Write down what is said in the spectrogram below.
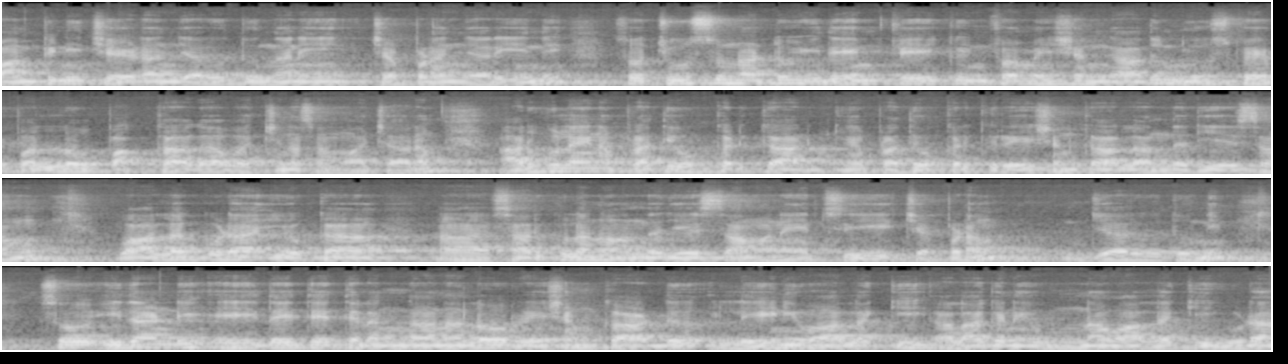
పంపిణీ చేయడం జరుగుతుందని చెప్పడం జరిగింది. సో చూస్తున్నట్టు ఇదేం ఫేక్ ఇన్ఫర్మేషన్ కాదు న్యూస్ పేపర్లో పక్కాగా వచ్చిన సమాచారం. అర్హులైన ప్రతి ఒక్కరికి ప్రతి ఒక్కరికి రేషన్ కార్డులు అందజేస్తాము. వాళ్ళకు కూడా ఈ యొక్క సరుకు సరుకులను అందజేస్తామనేసి చెప్పడం జరుగుతుంది. సో ఇదండి ఏదైతే తెలంగాణలో రేషన్ కార్డు లేని వాళ్ళకి అలాగనే ఉన్న వాళ్ళకి కూడా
